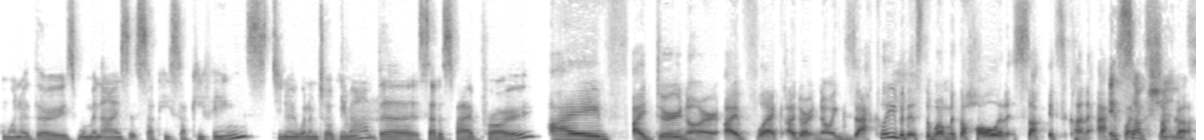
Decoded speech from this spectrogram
one of those womanizer sucky sucky things. Do you know what I'm talking about? The Satisfyer Pro. I've I do know. I've like I don't know exactly, but it's the one with the hole and it suck. It's kind of acts it like suctions. a sucker.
